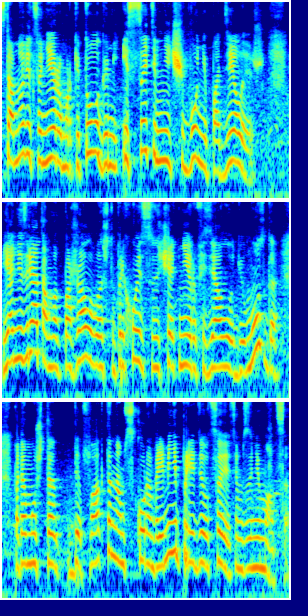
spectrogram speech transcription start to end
становятся нейромаркетологами, и с этим ничего не поделаешь. Я не зря там вот пожаловалась, что приходится изучать нейрофизиологию мозга, потому что де-факто нам в скором времени придется этим заниматься.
